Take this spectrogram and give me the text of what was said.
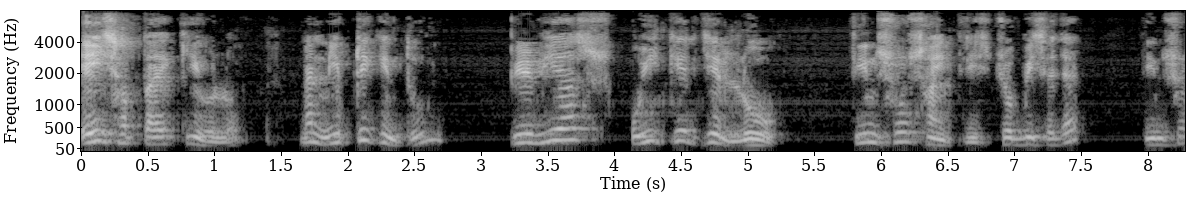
এই সপ্তাহে কি হলো? না নিফটি কিন্তু প্রিভিয়াস উইকের যে লো তিনশো সাঁত্রিশ চব্বিশ হাজার তিনশো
